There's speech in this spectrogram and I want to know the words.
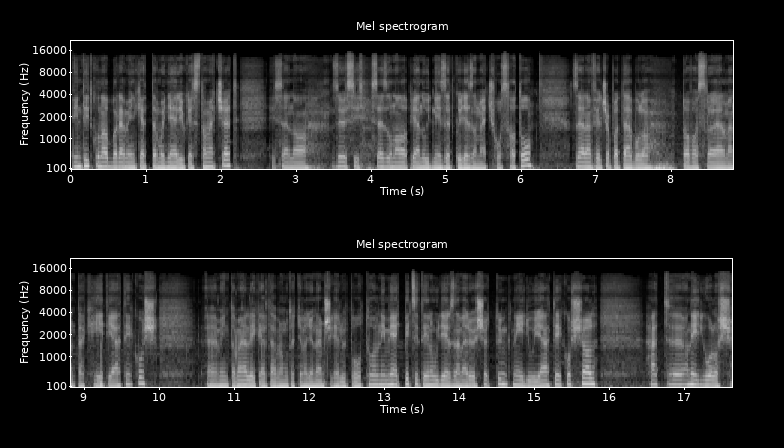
Én titkon abban reménykedtem, hogy nyerjük ezt a meccset, hiszen az őszi szezon alapján úgy nézett hogy ez a meccs hozható. Az ellenfél csapatából a tavaszra elmentek hét játékos, mint a mellékeltában mutatja, nagyon nem sikerült pótolni. Mi egy picit én úgy érzem erősödtünk, négy új játékossal. Hát a négy gólos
